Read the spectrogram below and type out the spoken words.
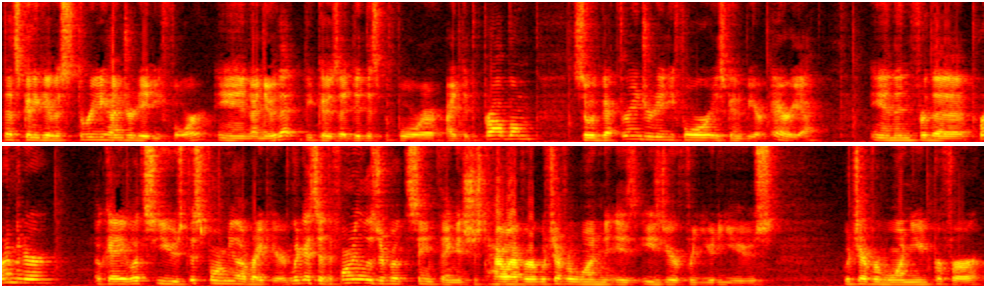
that's going to give us 384. And I know that because I did this before I did the problem. So we've got 384 is going to be our area. And then for the perimeter, okay, let's use this formula right here. Like I said, the formulas are both the same thing. It's just however, whichever one is easier for you to use whichever one you'd prefer.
